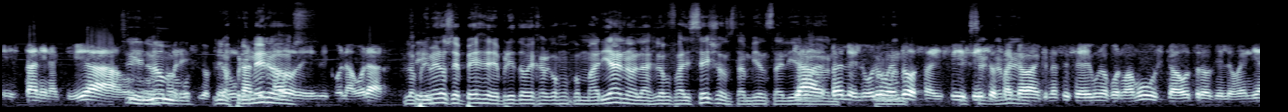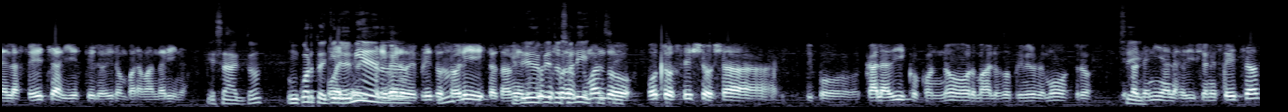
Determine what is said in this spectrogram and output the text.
están en actividad sí, el nombre. los primeros de, colaborar. Los primeros EPs de Prieto Viajar Cosmos con Mariano, las Low File Sessions también salieron. Claro, sale el volumen 2 ahí, sí, sí, ellos sacaban, que no sé si hay uno por Mamusca, otro que los vendía en las fechas y este lo dieron para Mandarina. Exacto, un cuarto de kilo de mierda. El primero de Prieto Solista también. Después se fueron sumando otros sellos ya, tipo Cala Disco con Norma, los dos primeros de Monstruo, que ya tenían las ediciones hechas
